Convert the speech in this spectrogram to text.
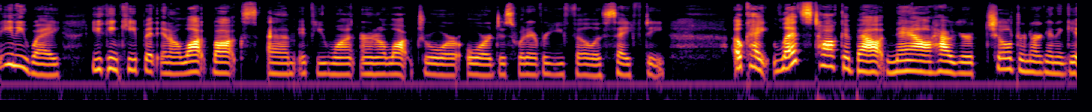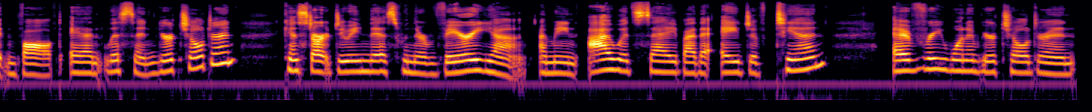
Anyway, you can keep it in a lockbox um, if you want, or in a locked drawer, or just whatever you feel is safety. Okay, let's talk about now how your children are going to get involved. And listen, your children can start doing this when they're very young. I mean, I would say by the age of 10, every one of your children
